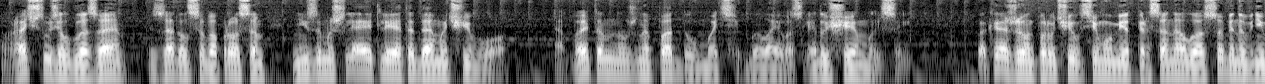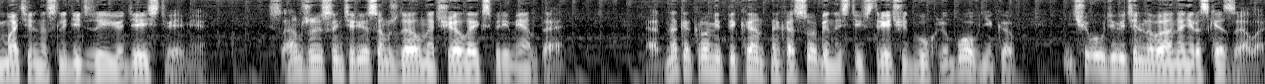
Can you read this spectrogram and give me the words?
Врач сузил глаза, задался вопросом, не замышляет ли эта дама чего. Об этом нужно подумать, была его следующая мысль. Пока же он поручил всему медперсоналу особенно внимательно следить за ее действиями. Сам же с интересом ждал начала эксперимента. Однако, кроме пикантных особенностей встречи двух любовников, ничего удивительного она не рассказала.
